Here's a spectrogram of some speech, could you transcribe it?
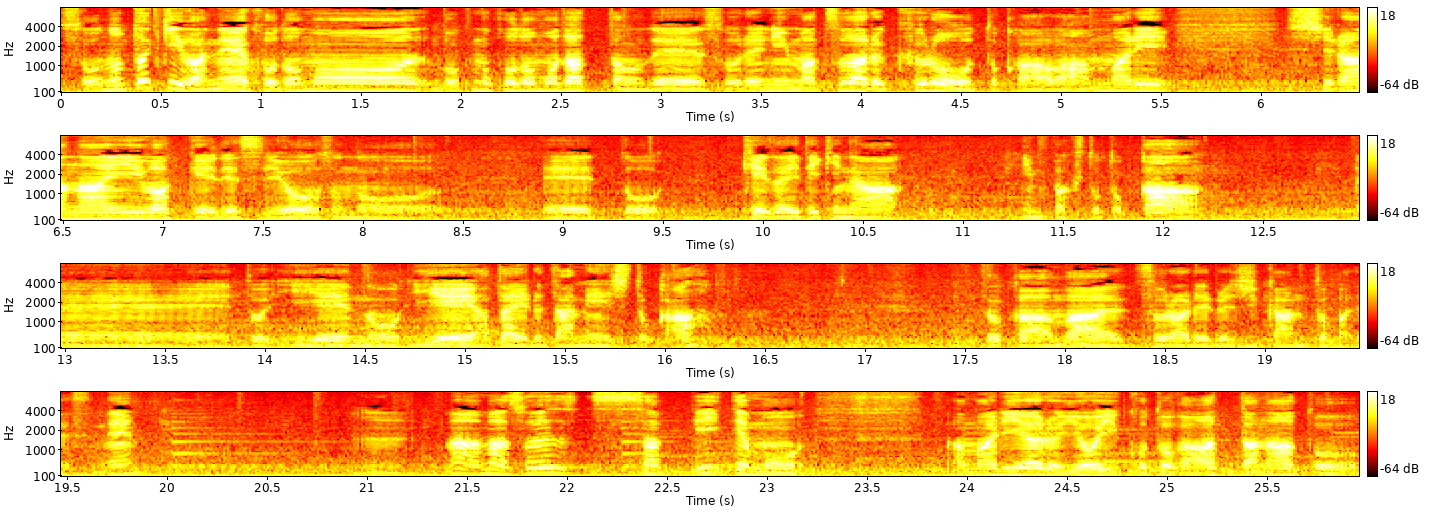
その時はね、子供、僕も子供だったので、それにまつわる苦労とかはあんまり知らないわけですよ。その、えっ、と、経済的なインパクトとか、えっ、と、家の、家与えるダメージとか、とか、まあ、取られる時間とかですね。まあまあ、それ、さっぴいても、あまりある良いことがあったなと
